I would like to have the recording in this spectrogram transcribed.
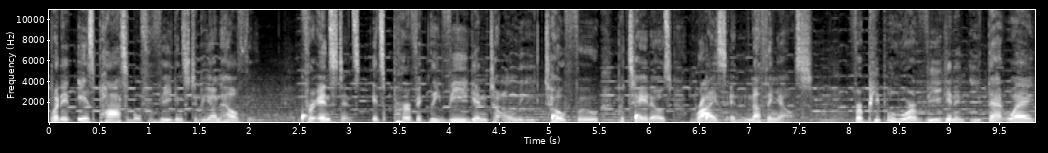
but it is possible for vegans to be unhealthy. For instance, it's perfectly vegan to only eat tofu, potatoes, rice, and nothing else. For people who are vegan and eat that way,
